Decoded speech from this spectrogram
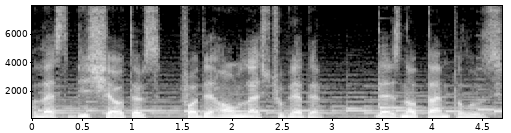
Let's be shelters for the homeless together. There's no time to lose.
